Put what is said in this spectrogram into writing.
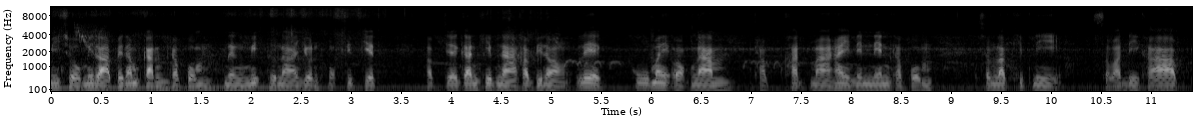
มีโชคมีลาภไปน้ำกันครับผมหนึ่งมิถุนายนหกสิบเจ็ดครับเจอกันคลิปหนาครับพี่น้องเลขผู้ไม่ออกนามครับคัดมาให้เน้นๆครับผมสำหรับคลิปนี้ สวัสดีครับ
